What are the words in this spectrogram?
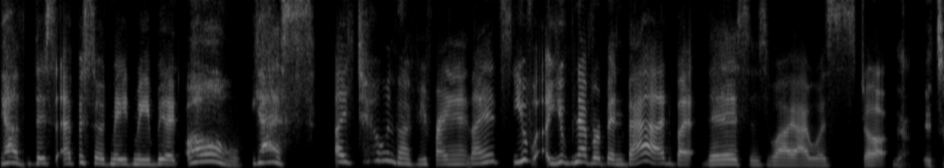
Yeah, this episode made me be like, oh, yes. I do love you, Friday Night Lights. You've you've never been bad, but this is why I was stuck. Yeah, it's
